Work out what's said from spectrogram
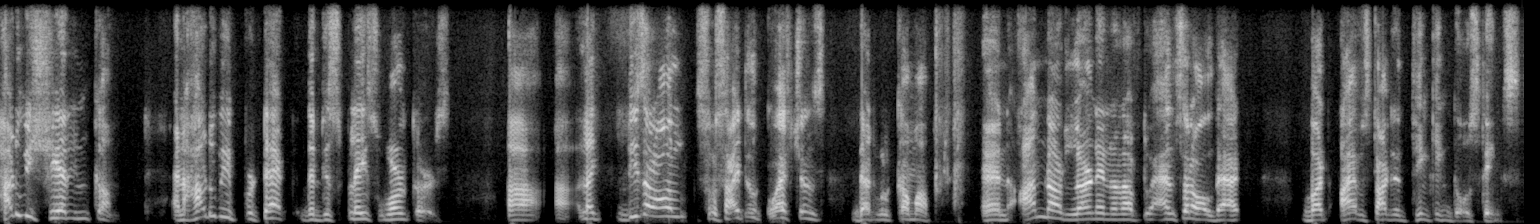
how do we share income? and how do we protect the displaced workers uh, uh, like these are all societal questions that will come up and i'm not learning enough to answer all that but i have started thinking those things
